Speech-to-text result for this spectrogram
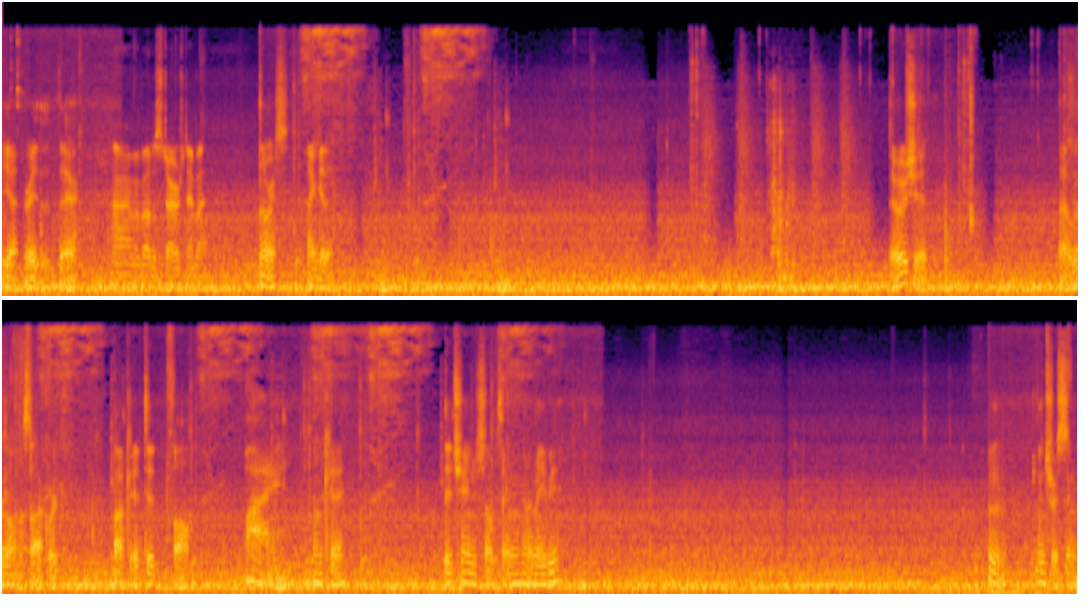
Yeah, right there. I'm about to start. Stand by. No worries. I can get it. Oh shit. That was almost awkward. Fuck, it did fall. Why? Okay. They changed something, uh, maybe. Hmm, interesting.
